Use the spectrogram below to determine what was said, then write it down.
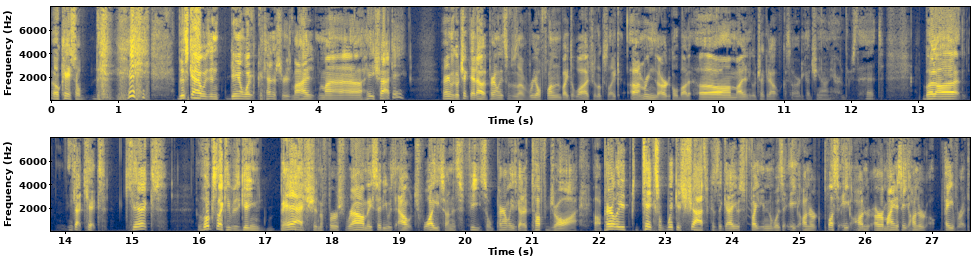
Okay, so this guy was in Dana White Contender Series. My my hey Shate. Anyway, go check that out. Apparently, this was a real fun invite to watch. It looks like uh, I'm reading the article about it. Um, I didn't go check it out because I already got you on here. I lose that. But uh, he got kicks, kicks. It looks like he was getting bashed in the first round. They said he was out twice on his feet, so apparently he's got a tough jaw. Uh, apparently, it takes wicked shots because the guy he was fighting was 800 plus 800 or minus 800 favorite,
